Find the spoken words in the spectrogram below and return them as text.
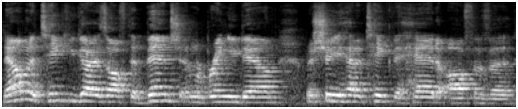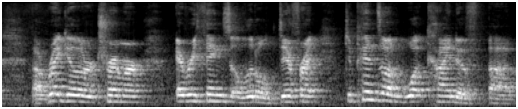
now I'm going to take you guys off the bench and I'm going to bring you down. I'm going to show you how to take the head off of a, a regular trimmer. Everything's a little different. Depends on what kind of, uh,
